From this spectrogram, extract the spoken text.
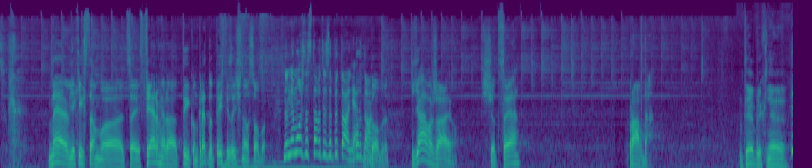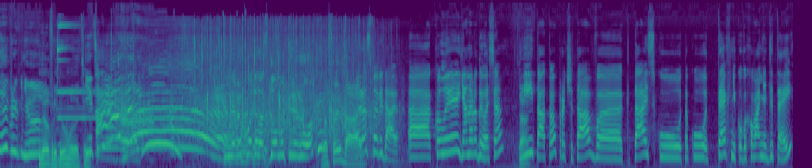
не в якихось там е, цей фермера. Ти конкретно ти фізична особа. Ну не можна ставити запитань, Ні. Богдан. Ну добре. Я вважаю, що це правда. Це брехня. Це брехня. Я придумала це. Ти не виходила з дому три роки. Розповідай. Розповідаю. Е, коли я народилася, Так. мій тато прочитав е, китайську таку техніку виховання дітей.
